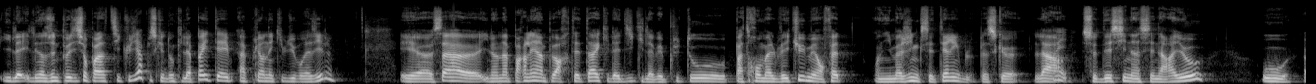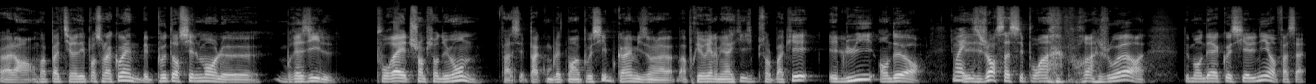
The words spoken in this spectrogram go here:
il, est dans une position particulière parce que donc il n'a pas été appelé en équipe du Brésil. Et euh, ça, euh, il en a parlé un peu Arteta, qu'il a dit qu'il avait plutôt pas trop mal vécu, mais en fait, on imagine que c'est terrible parce que là, oui. se dessine un scénario où, alors on va pas tirer des points sur la Cohen, mais potentiellement le Brésil pourrait être champion du monde. Enfin, c'est pas complètement impossible quand même. Ils ont a priori la meilleure équipe sur le papier et lui en dehors. Et genre, ça, c'est pour un, pour un joueur demander à Koscielny. Enfin, ça.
